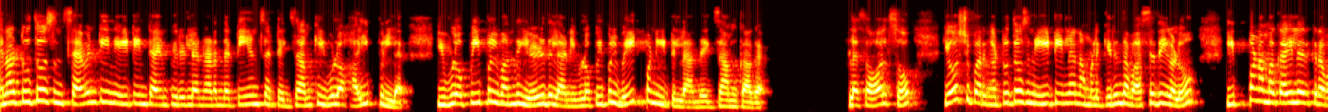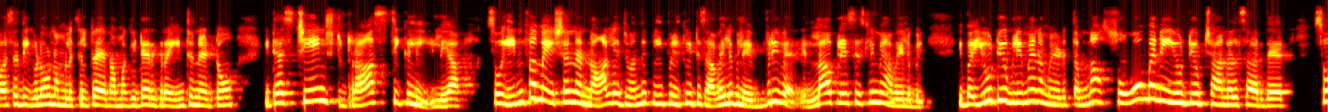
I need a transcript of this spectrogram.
ஏன்னா two thousand seventeen eighteen time பீரியட்ல நடந்த டிஎன்செட் எக்ஸாம்க்கு இவ்வளவு ஹைப் இல்ல. இவ்வளவு பீப்புள் வந்து எழுதல இவ்வளவு பீப்புள் வெயிட் பண்ணிட்டு இல்ல அந்த எக்ஸாமுக்காக பிளஸ் ஆல்சோ யோசிச்சு பாருங்க டூ தௌசண்ட் எயிட்டீன்ல நம்மளுக்கு இருந்த வசதிகளும் இப்ப நம்ம கையில இருக்கிற வசதிகளும் நம்மளுக்கு நம்ம கிட்ட இருக்கிற இன்டர்நெட்டும் இட் ஹாஸ் சேஞ்ச் டிராஸ்டிக்கலி இல்லையா? சோ இன்ஃபர்மேஷன் அண்ட் நாலேஜ் வந்து பீப்புளுக்கு இட் இஸ் அவைலபிள் எவ்ரிவேர் எல்லா பிளேசஸ்லயுமே அவைலபிள் இப்ப யூடியூப்லயுமே நம்ம எடுத்தோம்னா so many YouTube channels are there so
